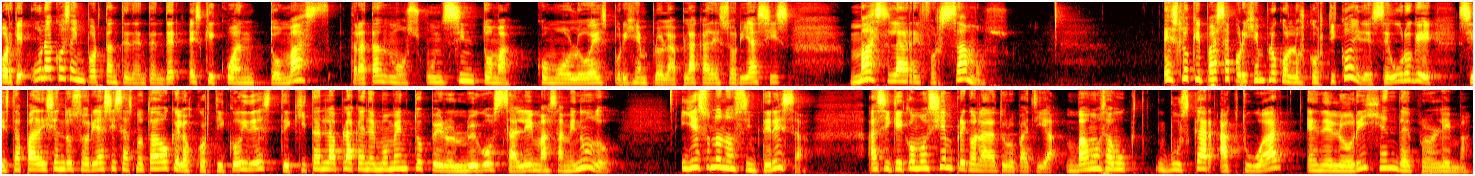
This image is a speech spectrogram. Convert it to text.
Porque una cosa importante de entender es que cuanto más tratamos un síntoma como lo es, por ejemplo, la placa de psoriasis, más la reforzamos. Es lo que pasa, por ejemplo, con los corticoides. Seguro que si estás padeciendo psoriasis has notado que los corticoides te quitan la placa en el momento, pero luego sale más a menudo. Y eso no nos interesa. Así que como siempre con la naturopatía, vamos a buscar actuar en el origen del problema.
